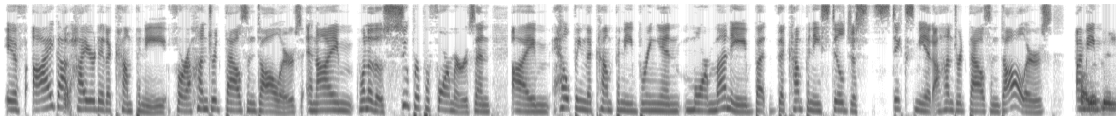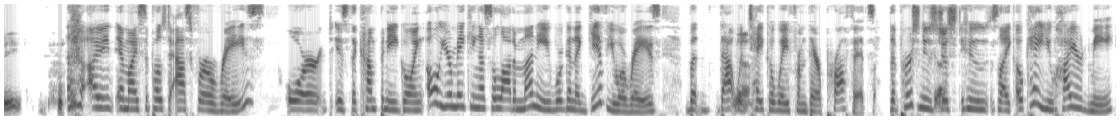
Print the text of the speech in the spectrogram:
If I got hired at a company for a hundred thousand dollars and I'm one of those super performers and I'm helping the company bring in more money, but the company still just sticks me at a hundred thousand dollars. I mean, I mean, am I supposed to ask for a raise? Or is the company going, oh, you're making us a lot of money. We're going to give you a raise, but that yeah. would take away from their profits. The person who's yeah. just, who's like, okay, you hired me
